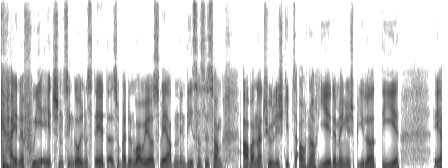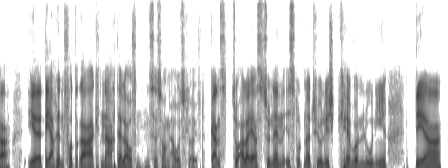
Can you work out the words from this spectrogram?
keine Free Agents in Golden State, also bei den Warriors werden in dieser Saison. Aber natürlich gibt es auch noch jede Menge Spieler, die ja, deren Vertrag nach der laufenden Saison ausläuft. Ganz zuallererst zu nennen ist dort natürlich Kevin Looney, der,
